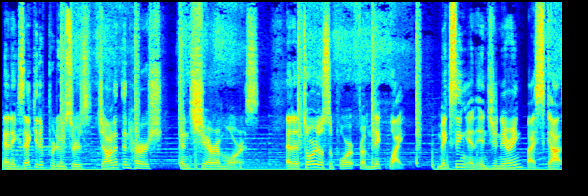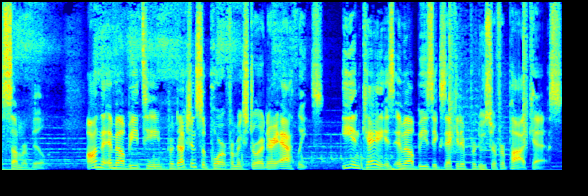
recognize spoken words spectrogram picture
and executive producers Jonathan Hirsch and Shara Morris. Editorial support from Nick White. Mixing and engineering by Scott Somerville. On the MLB team, production support from extraordinary athletes. Ian Kay is MLB's executive producer for podcasts.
